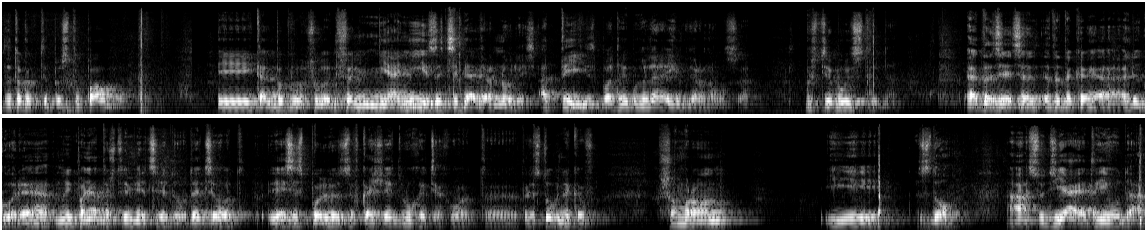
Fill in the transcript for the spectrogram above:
за то, как ты поступал, и как бы, что не они из-за тебя вернулись, а ты из благодаря им вернулся. Пусть тебе будет стыдно. Это здесь, это такая аллегория, ну и понятно, что имеется в виду. Вот эти вот, здесь используются в качестве двух этих вот э, преступников Шомрон и Сдом. А судья это Иуда.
